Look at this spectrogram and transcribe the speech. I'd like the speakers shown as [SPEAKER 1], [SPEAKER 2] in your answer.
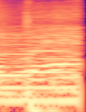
[SPEAKER 1] what We.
